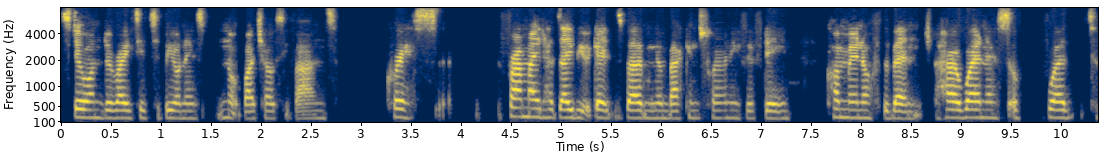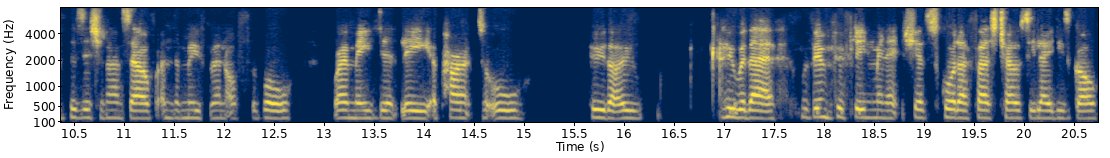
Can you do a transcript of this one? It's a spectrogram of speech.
Still underrated, to be honest, not by Chelsea fans. Chris, Fran made her debut against Birmingham back in 2015. Coming off the bench, her awareness of where to position herself and the movement of the ball were immediately apparent to all who though who were there. Within 15 minutes, she had scored her first Chelsea ladies goal,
